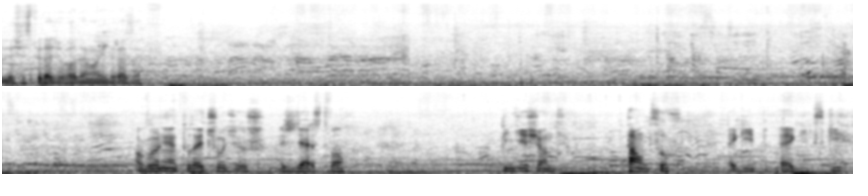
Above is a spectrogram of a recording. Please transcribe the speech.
Idę się spytać o wodę, moi drodzy. Ogólnie tutaj czuć już zdzierstwo. 50 poundsów egip, egipskich.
